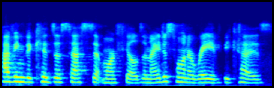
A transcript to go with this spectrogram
having the kids assessed at Moorfields. And I just want to rave because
